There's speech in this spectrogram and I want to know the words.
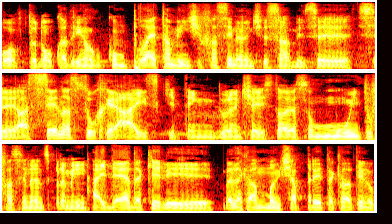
pô, tornou o quadrinho algo completamente fascinante, sabe? Cê, cê, as cenas surreais que tem durante a história são muito fascinantes para mim. A ideia daquele, daquela mancha preta que ela tem no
